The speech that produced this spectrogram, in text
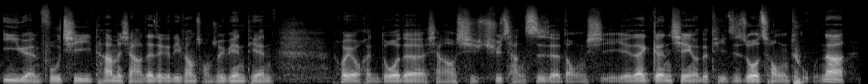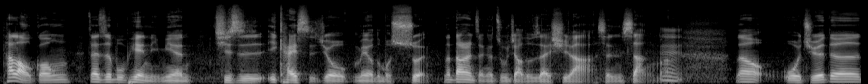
议员夫妻，他们想要在这个地方闯出一片天。会有很多的想要去去尝试的东西，也在跟现有的体制做冲突。那她老公在这部片里面，其实一开始就没有那么顺。那当然，整个主角都是在希拉身上嘛。嗯。那我觉得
